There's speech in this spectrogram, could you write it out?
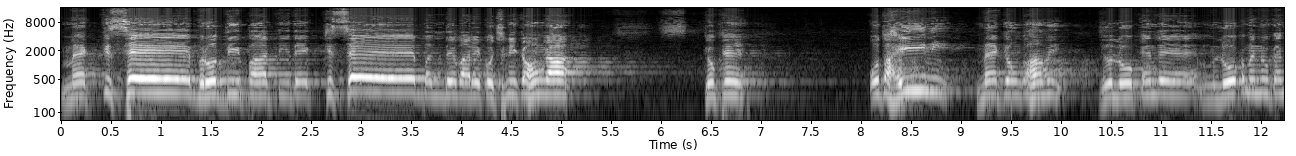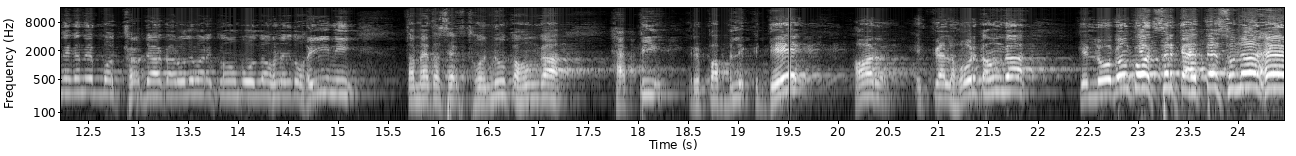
ਮੈਂ ਕਿਸੇ ਵਿਰੋਧੀ ਪਾਰਟੀ ਦੇ ਕਿਸੇ ਬੰਦੇ ਬਾਰੇ ਕੁਝ ਨਹੀਂ ਕਹੂੰਗਾ ਕਿਉਂਕਿ ਉਹ ਤਾਂ ਹੈ ਹੀ ਨਹੀਂ ਮੈਂ ਕਿਉਂ ਕਹਾਂ ਵੀ ਜਦੋਂ ਲੋਕ ਕਹਿੰਦੇ ਲੋਕ ਮੈਨੂੰ ਕਹਿੰਦੇ ਕਹਿੰਦੇ ਬਹੁਤ ਛੱਡਿਆ ਕਰ ਉਹਦੇ ਬਾਰੇ ਕਿਉਂ ਬੋਲਦਾ ਹੁਣ ਜਦੋਂ ਹੈ ਹੀ ਨਹੀਂ ਤਾਂ ਮੈਂ ਤਾਂ ਸਿਰਫ ਤੁਹਾਨੂੰ ਕਹੂੰਗਾ हैप्पी रिपब्लिक डे और एक कल और कहूंगा कि लोगों को अक्सर कहते सुना है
